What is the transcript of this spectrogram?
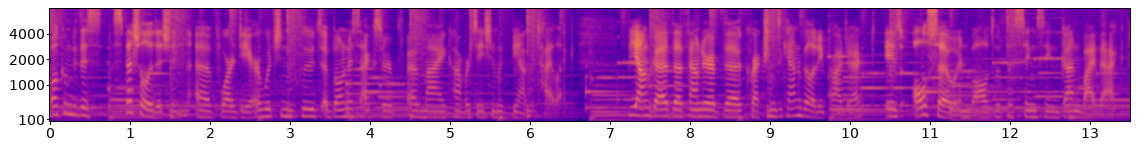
Welcome to this special edition of Voir Dire, which includes a bonus excerpt of my conversation with Bianca Tylek. Bianca, the founder of the Corrections Accountability Project, is also involved with the Sing Sing gun buyback,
